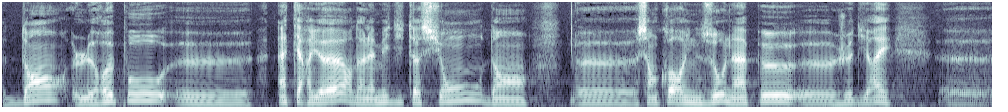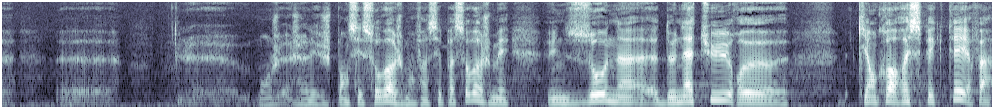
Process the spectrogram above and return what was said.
dans le repos euh, intérieur, dans la méditation, dans euh, c'est encore une zone un peu, euh, je dirais, euh, euh, bon, je- je pensais sauvage, mais enfin c'est pas sauvage, mais une zone euh, de nature euh, qui est encore respectée, enfin,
